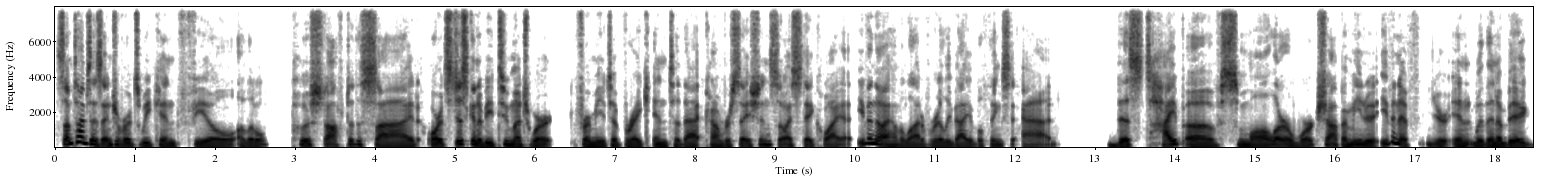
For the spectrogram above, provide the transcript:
sometimes as introverts, we can feel a little pushed off to the side, or it's just going to be too much work for me to break into that conversation. So I stay quiet, even though I have a lot of really valuable things to add. This type of smaller workshop, I mean, even if you're in within a big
